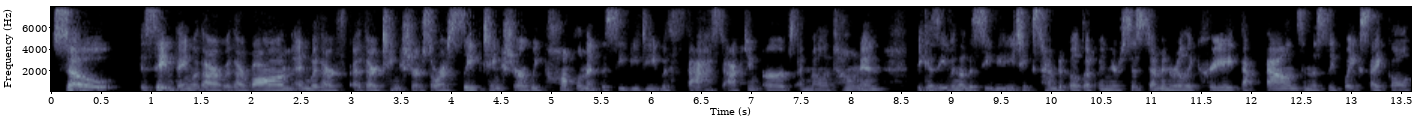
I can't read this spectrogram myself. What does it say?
So same thing with our with our balm and with our with our tincture. So our sleep tincture we complement the cbd with fast acting herbs and melatonin because even though the cbd takes time to build up in your system and really create that balance in the sleep wake cycle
